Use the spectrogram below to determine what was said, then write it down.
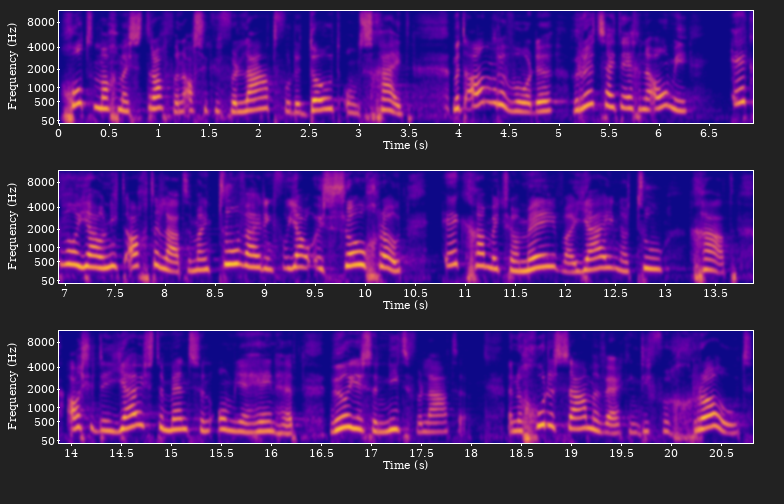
God mag mij straffen als ik u verlaat voor de dood ontscheid. Met andere woorden, Rut zei tegen Naomi: Ik wil jou niet achterlaten. Mijn toewijding voor jou is zo groot. Ik ga met jou mee waar jij naartoe gaat. Als je de juiste mensen om je heen hebt, wil je ze niet verlaten. En een goede samenwerking die vergroot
